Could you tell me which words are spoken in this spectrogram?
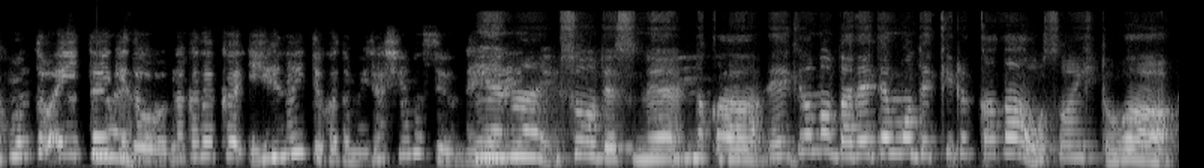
本当は言いたいけど、はい、なかなか言えないっていう方もいらっしゃいますよね。言えない。そうですね。だから営業の誰でもできるかが遅い人は、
